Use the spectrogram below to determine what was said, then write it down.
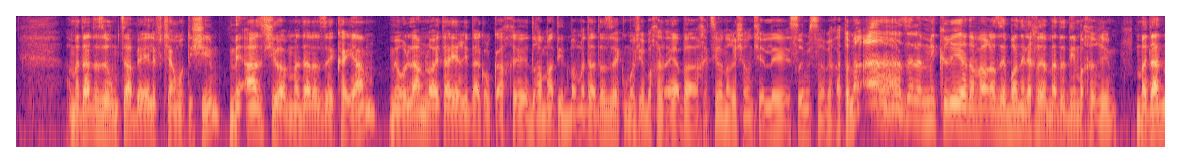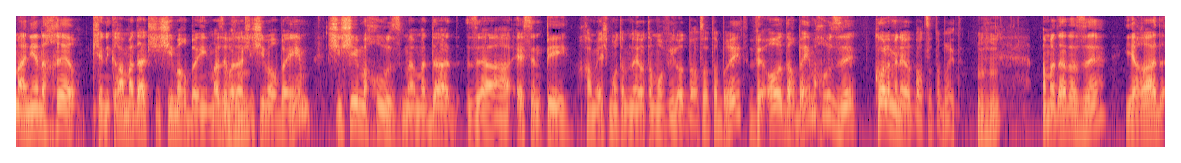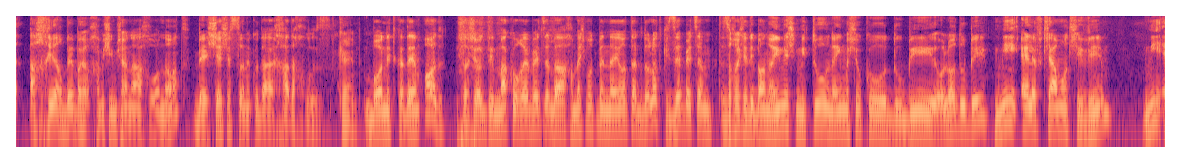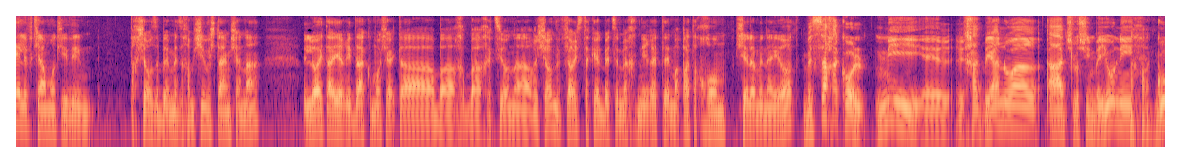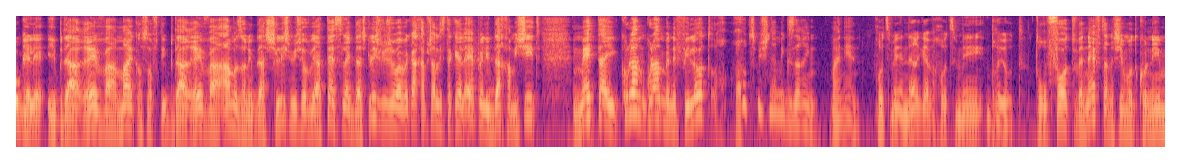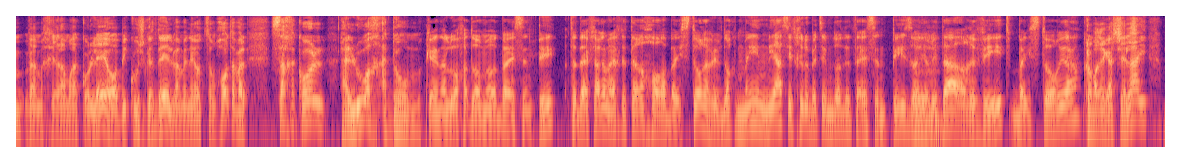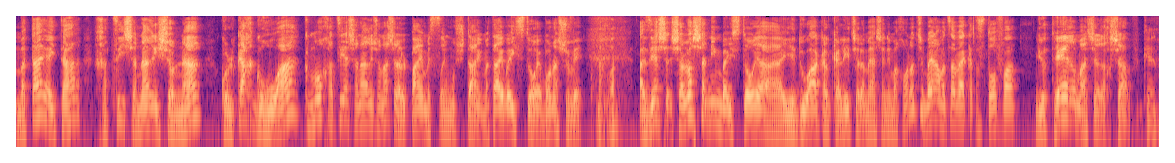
המדד הזה הומצא ב-1990, מאז שהמדד הזה קיים, מעולם לא הייתה ירידה כל כך אה, דרמטית במדד הזה, כמו שהיה בחציון הראשון של אה, 2021. אתה אומר, אה, זה מקרי הדבר הזה, בוא נלך למדדים אחרים. מדד מעניין אחר, שנקרא מדד 60-40. מה זה מדד 60-40? 60 אחוז מהמדד זה ה-S&P 500, המניות המובילות בארצות הברית, ועוד 40 אחוז זה כל המניות בארצות הברית. המדד הזה ירד הכי הרבה בחמישים שנה האחרונות ב-16.1 אחוז. כן. בוא נתקדם עוד. אתה שואל אותי מה קורה בעצם ב-500 מניות הגדולות כי זה בעצם אתה זוכר שדיברנו האם יש מיתון האם השוק הוא דובי או לא דובי מ-1970 מ-1970 תחשוב זה באמת זה 52 שנה. לא הייתה ירידה כמו שהייתה בח- בחציון הראשון ואפשר להסתכל בעצם איך נראית אה, מפת החום של המניות בסך הכל, מ-1 בינואר עד 30 ביוני, נכון. גוגל איבדה רבע, מייקרוסופט איבדה רבע, אמזון איבדה שליש משוויה, טסלה איבדה שליש משוויה, וככה אפשר להסתכל, אפל איבדה חמישית, מטא, כולם, כולם בנפילות, חוץ משני מגזרים, מעניין. חוץ מאנרגיה וחוץ מבריאות. תרופות ונפט אנשים עוד קונים והמחירם רק עולה או הביקוש גדל והמניות צומחות אבל סך הכל הלוח אדום. כן, הלוח אדום מאוד ב-S&P. אתה יודע, אפשר גם ללכת יותר אחורה בהיסטוריה ולבדוק מי, מי אז התחילו בעצם למדוד את ה-S&P, זו הירידה הרביעית בהיסטוריה. כלומר רגע השאלה היא מתי הייתה חצי שנה ראשונה כל כך גרועה כמו חצי השנה הראשונה של 2022 מתי בהיסטוריה בוא נשווה. נכון. אז יש שלוש שנים בהיסטוריה הידועה הכלכלית של המאה השנים האחרונות שבהם המצב היה קטסטרופה יותר מאשר עכשיו. כן,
